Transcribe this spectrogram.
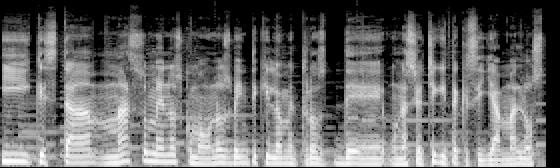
Y que está más o menos como a unos 20 kilómetros de una ciudad chiquita que se llama Los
